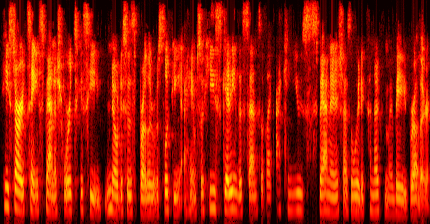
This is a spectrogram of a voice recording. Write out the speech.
he started saying Spanish words because he noticed his brother was looking at him. So he's getting the sense of like, I can use Spanish as a way to connect with my baby brother.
